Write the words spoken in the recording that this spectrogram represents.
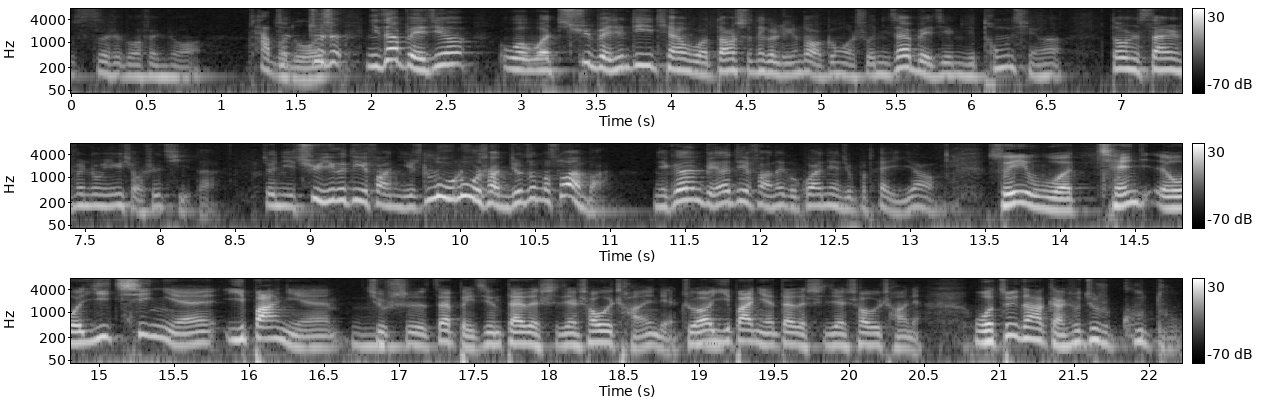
四十多分钟。差不多。就就是你在北京，我我去北京第一天，我当时那个领导跟我说，你在北京你通勤都是三十分钟一个小时起的，就你去一个地方，你路路上你就这么算吧，你跟别的地方那个观念就不太一样。所以我前呃我一七年、一八年嗯就是在北京待的时间稍微长一点，主要一八年待的时间稍微长一点。我最大感受就是孤独，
